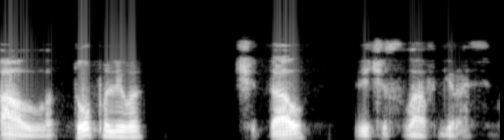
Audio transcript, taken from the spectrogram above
Алла Тополева читал Вячеслав Герасимов.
